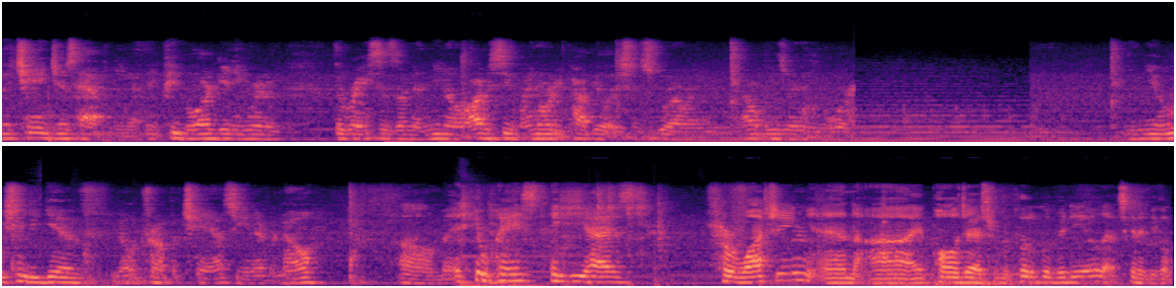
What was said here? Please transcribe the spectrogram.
the change is happening. I think people are getting rid of the racism, and you know, obviously, minority population is growing. I don't think there's anything to worry you know, we shouldn't be give you know Trump a chance. You never know. Um, anyways, thank you guys for watching, and I apologize for the political video. That's going to be the,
